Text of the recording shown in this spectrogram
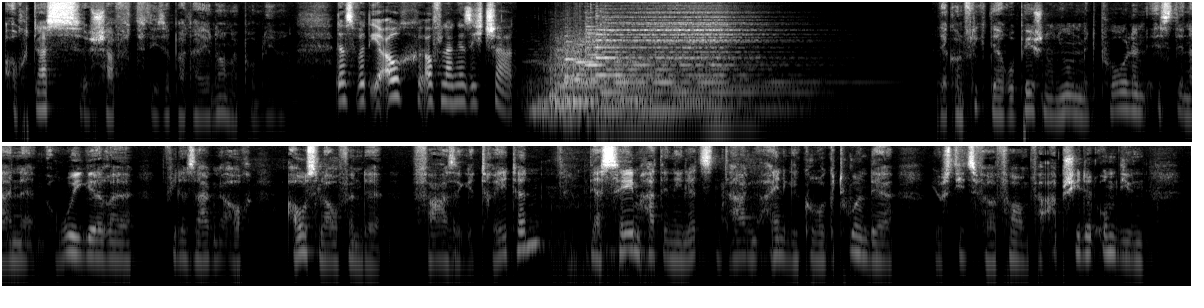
Auch das schafft diese Partei enorme Probleme. Das wird ihr auch auf lange Sicht schaden. Der Konflikt der Europäischen Union mit Polen ist in eine ruhigere, viele sagen auch auslaufende Phase getreten. Der Sejm hat in den letzten Tagen einige Korrekturen der Justizreform verabschiedet, um den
